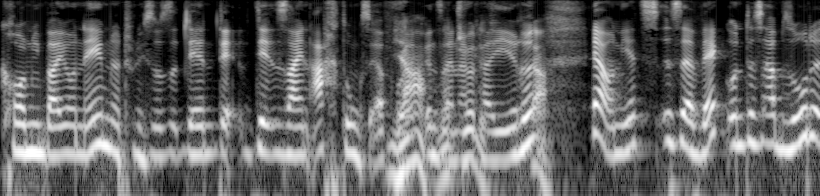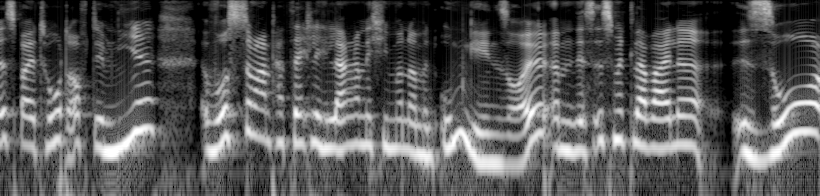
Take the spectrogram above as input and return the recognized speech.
Call Me By Your Name natürlich, so der, der, der, sein Achtungserfolg Ja, in seiner Karriere. klar. Ja, und jetzt ist er weg und das Absurde ist, bei Tod auf dem Nil wusste man tatsächlich lange nicht, wie man damit umgehen soll. Ähm, Es ist mittlerweile so,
